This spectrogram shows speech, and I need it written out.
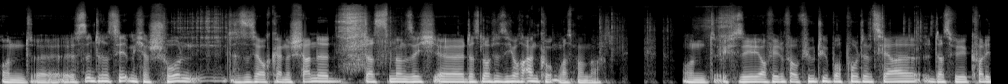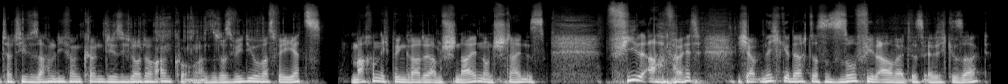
Und äh, es interessiert mich ja schon, das ist ja auch keine Schande, dass man sich, äh, dass Leute sich auch angucken, was man macht. Und ich sehe auf jeden Fall auf YouTube auch Potenzial, dass wir qualitativ Sachen liefern können, die sich Leute auch angucken. Also das Video, was wir jetzt machen, ich bin gerade am Schneiden und Schneiden ist viel Arbeit. Ich habe nicht gedacht, dass es so viel Arbeit ist, ehrlich gesagt.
